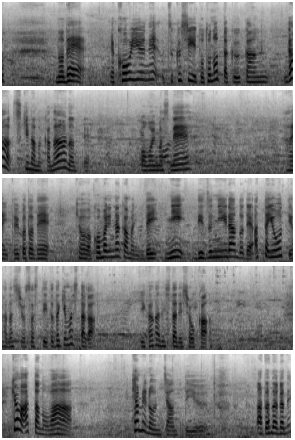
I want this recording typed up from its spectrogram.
のでいやこういうね美しい整った空間が好きなのかななんて思いますね。はいということで今日はこまり仲間にデにディズニーランドで会ったよっていう話をさせていただきましたがいかがでしたでしょうか？今日会ったのはキャメロンちゃんっていうあだ名がね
